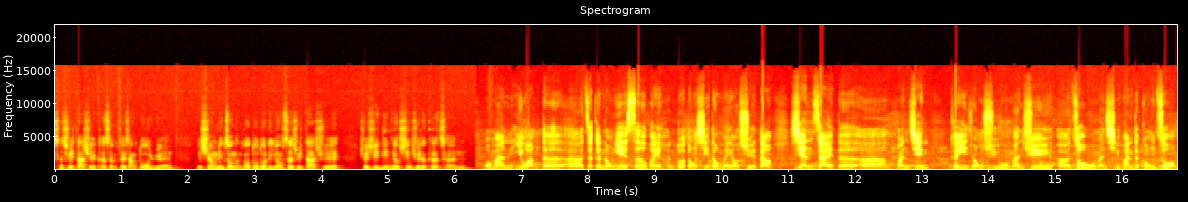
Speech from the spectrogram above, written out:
社区大学课程非常多元，也希望民众能够多多利用社区大学学习您有兴趣的课程。我们以往的呃这个农业社会很多东西都没有学到，现在的呃环境。可以容许我们去呃做我们喜欢的工作，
